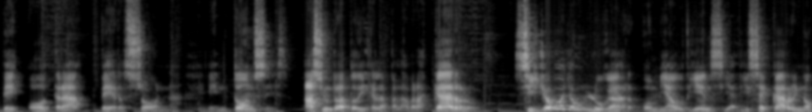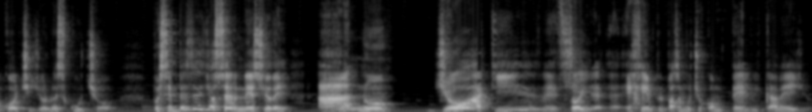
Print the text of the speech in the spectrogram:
de otra persona. Entonces, hace un rato dije la palabra carro. Si yo voy a un lugar o mi audiencia dice carro y no coche y yo lo escucho, pues en vez de yo ser necio de, ah, no, yo aquí eh, soy eh, ejemplo, pasa mucho con pelo y cabello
